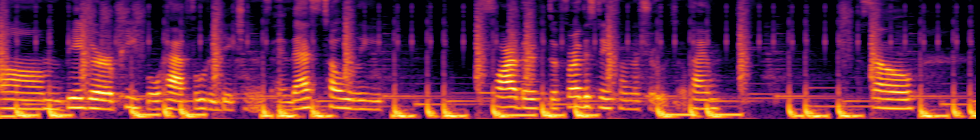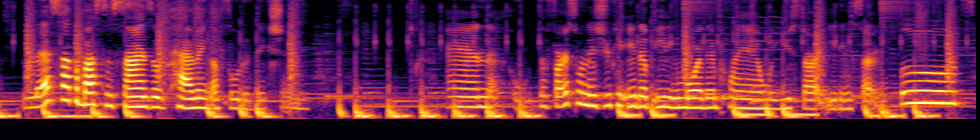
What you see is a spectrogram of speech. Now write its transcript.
um, bigger people have food addictions, and that's totally farther the furthest thing from the truth, okay? So let's talk about some signs of having a food addiction. And the first one is you can end up eating more than planned when you start eating certain foods.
